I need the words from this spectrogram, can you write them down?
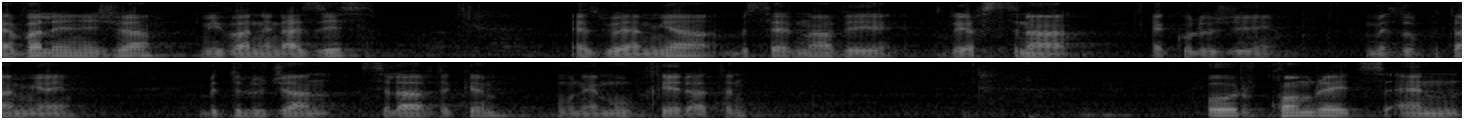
evvel eh, neja mivanin aziz, ez vehemya bi ser navê rêxistina ekolojî Mezopotamyayê bi dilucan silav dikim. Our comrades and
